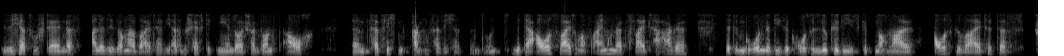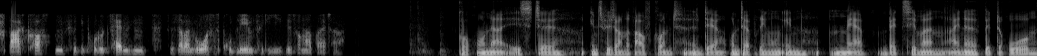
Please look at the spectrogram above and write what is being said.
sicherzustellen, dass alle Saisonarbeiter, wie alle Beschäftigten hier in Deutschland sonst auch ähm, verpflichtend krankenversichert sind. Und mit der Ausweitung auf 102 Tage wird im Grunde diese große Lücke, die es gibt, nochmal ausgeweitet. Das spart Kosten für die Produzenten. Das ist aber ein großes Problem für die Saisonarbeiter. Corona ist äh, insbesondere aufgrund äh, der Unterbringung in Mehrbettzimmern eine Bedrohung.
